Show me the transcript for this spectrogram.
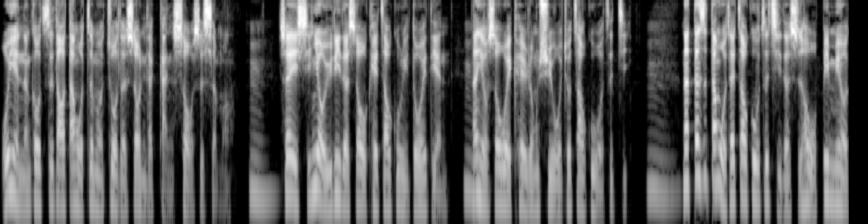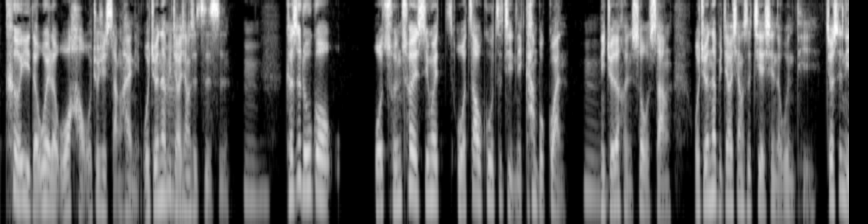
我也能够知道当我这么做的时候，你的感受是什么？嗯，所以行有余力的时候，我可以照顾你多一点，嗯，但有时候我也可以容许，我就照顾我自己。嗯，那但是当我在照顾自己的时候，我并没有刻意的为了我好，我就去伤害你。我觉得那比较像是自私。嗯，可是如果我纯粹是因为我照顾自己，你看不惯，嗯，你觉得很受伤。我觉得那比较像是界限的问题，就是你，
